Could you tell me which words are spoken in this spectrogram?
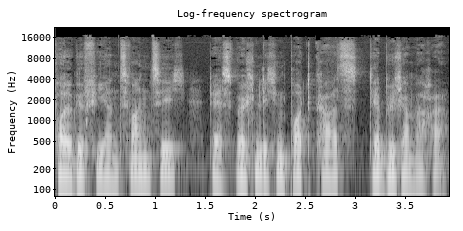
Folge 24 des wöchentlichen Podcasts der Büchermacher.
